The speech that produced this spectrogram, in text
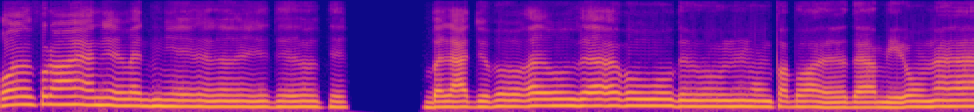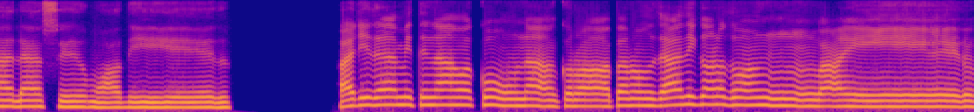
والقرآن المجيد بل عجبوا جاءوا ذنب فضامرون على شيء عظيم أجذا متنا وكنا كرابا ذلك رضوا بعيد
